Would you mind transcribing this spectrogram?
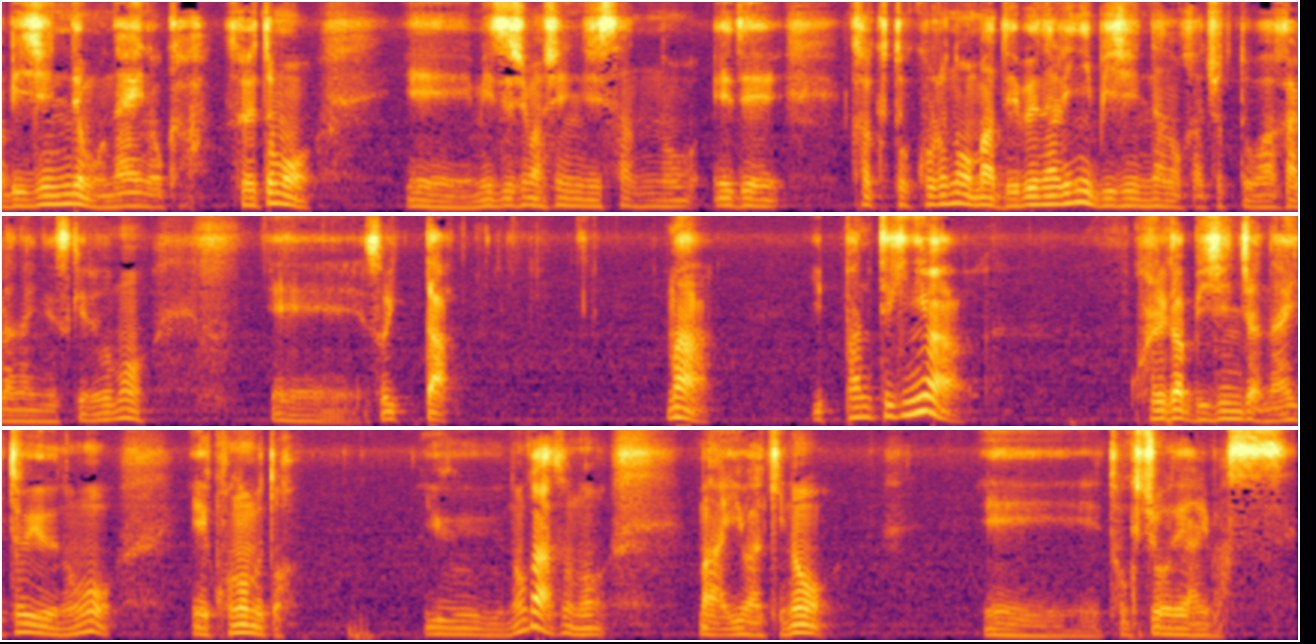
あ美人でもないのか、それとも、えー水島新司さんの絵で描くところの、まあデブなりに美人なのかちょっとわからないんですけれども、えーそういった、まあ、一般的には、これが美人じゃないというのを、えー好むというのが、その、まあ、いわきの、えー特徴であります。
